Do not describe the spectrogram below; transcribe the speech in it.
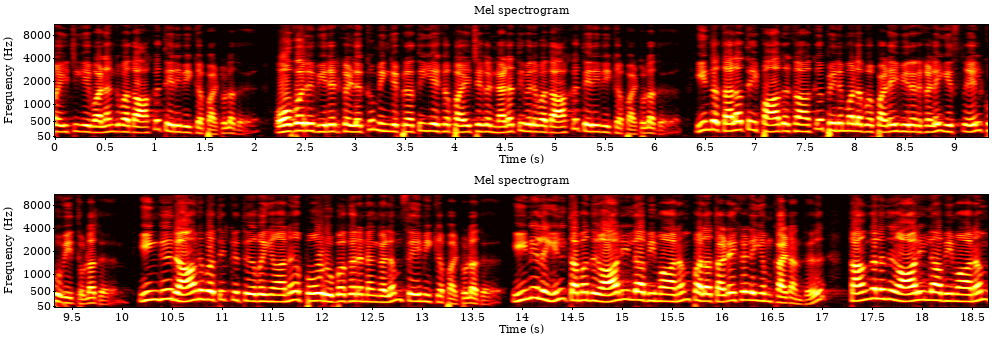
பயிற்சியை வழங்குவதாக தெரிவிக்கப்பட்டுள்ளது. ஒவ்வொரு வீரர்களுக்கும் இங்கு பிரத்யேக பயிற்சிகள் நடத்தி வருவதாக தெரிவிக்கப்பட்டுள்ளது. இந்த தளத்தை பாதுகாக்க பெருமளவு படை வீரர்களை இஸ்ரேல் குவித்துள்ளது. இங்கு ராணுவத்திற்கு தேவையான போர் உபகரணங்களும் சேமிக்கப்பட்டுள்ளது. இந்நிலையில் தமது ஆளில்லா விமானம் பல தடைகளையும் கடந்து தங்களது ஆளில்லா விமானம்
